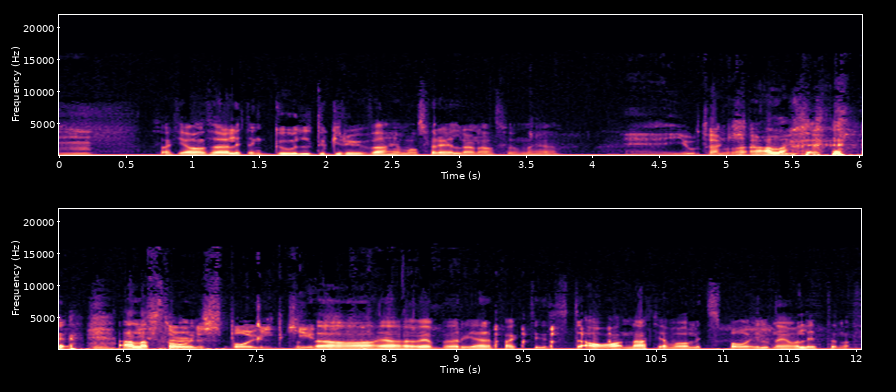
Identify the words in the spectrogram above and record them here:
Mm. Så jag har en sån här liten guldgruva hemma hos föräldrarna. Så jag, Eh, jo tack. alla, alla Mr. spoiled kid. Ja, jag, jag börjar faktiskt ana att jag var lite spoiled när jag var liten. Alltså.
